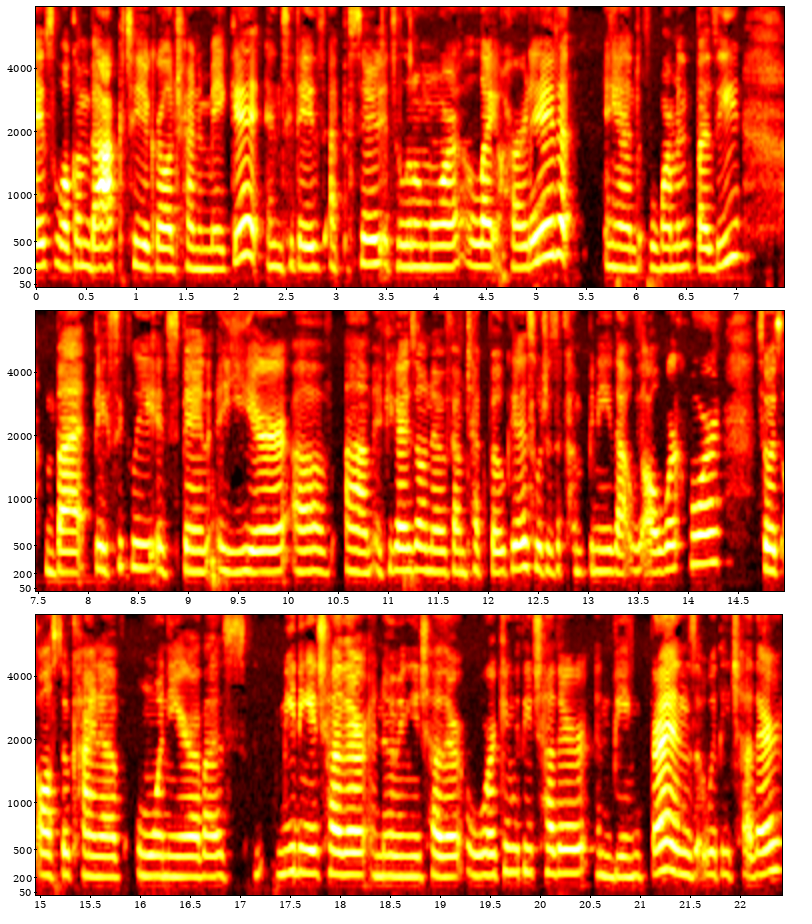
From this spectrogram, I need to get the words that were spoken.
Guys, welcome back to your girl trying to make it. In today's episode, it's a little more lighthearted and warm and fuzzy, but basically, it's been a year of. Um, if you guys don't know Femtech Focus, which is a company that we all work for, so it's also kind of one year of us meeting each other and knowing each other, working with each other, and being friends with each other.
